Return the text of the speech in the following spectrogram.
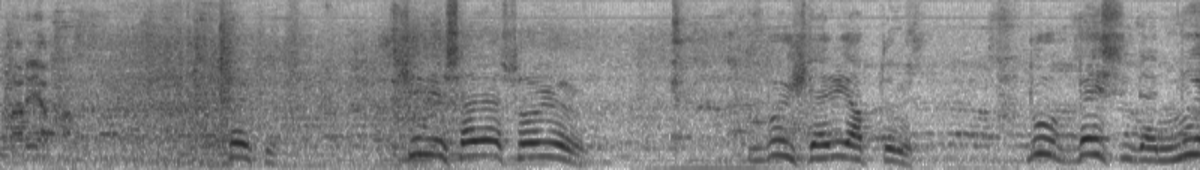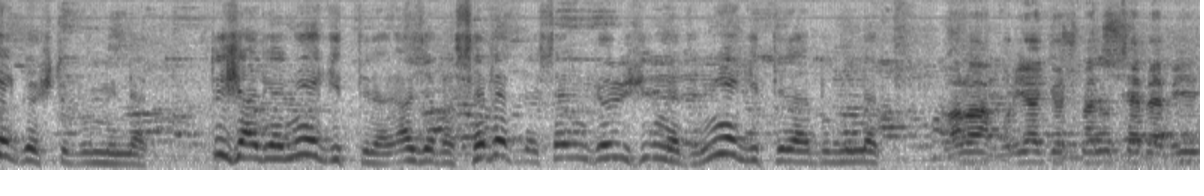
bunları yapalım. Peki. Şimdi sana soruyorum. Bu işleri yaptınız. Bu Besli'den niye göçtü bu millet? Dışarıya niye gittiler acaba? Sebep ne? Senin görüşün nedir? Niye gittiler bu millet? Valla buraya göçmenin sebebi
